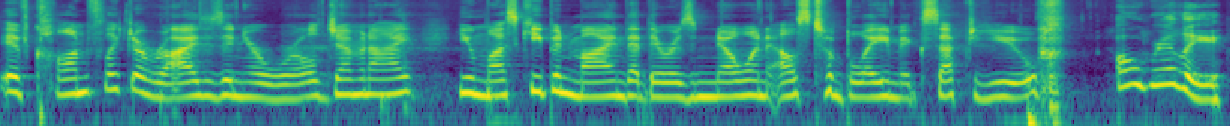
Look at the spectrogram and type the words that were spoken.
if conflict arises in your world gemini you must keep in mind that there is no one else to blame except you Oh, really?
